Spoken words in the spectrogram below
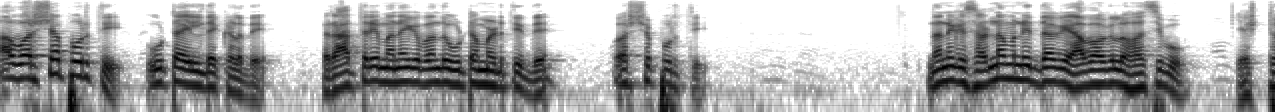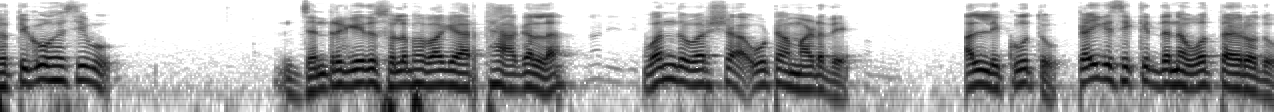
ಆ ವರ್ಷ ಪೂರ್ತಿ ಊಟ ಇಲ್ಲದೆ ಕಳೆದೆ. ರಾತ್ರಿ ಮನೆಗೆ ಬಂದು ಊಟ ಮಾಡ್ತಿದ್ದೆ. ವರ್ಷ ಪೂರ್ತಿ. ನನಗೆ ಸಣ್ಣವನಿದ್ದಾಗ ಯಾವಾಗಲೂ ಹಸಿವು, ಎಷ್ಟೊತ್ತಿಗೂ ಹಸಿವು. ಜನರಿಗೆ ಇದು ಸುಲಭವಾಗಿ ಅರ್ಥ ಆಗಲ್ಲ. ಒಂದು ವರ್ಷ ಊಟ ಮಾಡದೆ, ಅಲ್ಲಿ ಕೂತು ಕೈಗೆ ಸಿಕ್ಕಿದ್ದನ್ನು ಓದ್ತಾ ಇರೋದು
